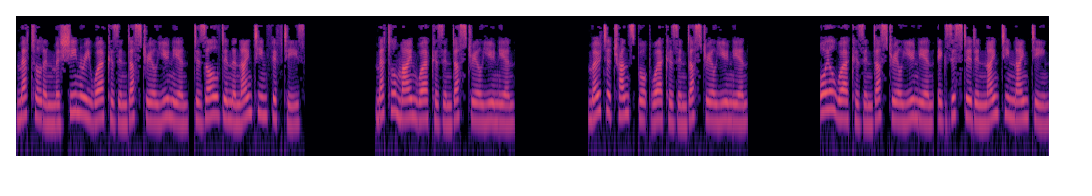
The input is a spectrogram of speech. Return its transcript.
Metal and Machinery Workers Industrial Union dissolved in the 1950s Metal Mine Workers Industrial Union. Motor Transport Workers Industrial Union. Oil Workers Industrial Union existed in 1919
